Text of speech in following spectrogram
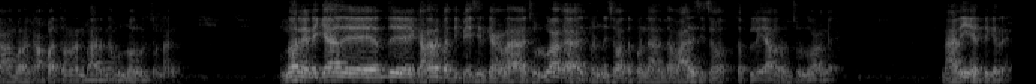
காலம்புறம் காப்பாற்றுவானான்னு பாருன்னா முன்னோர்கள் சொன்னாங்க. முன்னோர்கள் என்னைக்காவது வந்து கலரை பற்றி பேசியிருக்காங்களா? சொல்லுவாங்க. பெண்ணு சிவத்த பெண்ணாக இருந்தால் வாரிசு சிவத்த பிள்ளையா வரும்னு சொல்லுவாங்க. நான் அதையும் ஏற்றுக்கிறேன்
